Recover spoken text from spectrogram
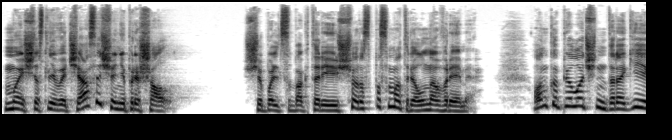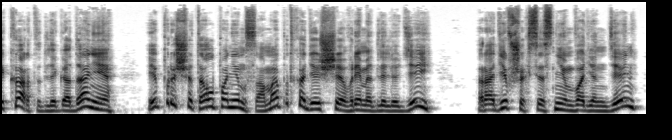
Мой счастливый час ещё не пришёл». Щупальца бактерии еще раз посмотрел на время. Он купил очень дорогие карты для гадания и просчитал по ним самое подходящее время для людей, родившихся с ним в один день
